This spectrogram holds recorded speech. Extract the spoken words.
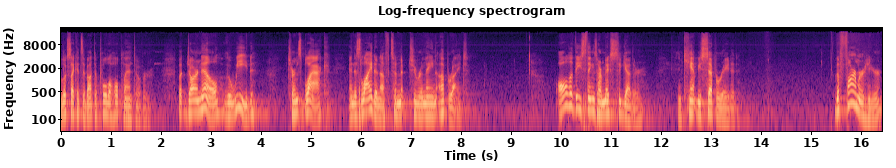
Looks like it's about to pull the whole plant over. But darnel, the weed, turns black and is light enough to, to remain upright. All of these things are mixed together and can't be separated. The farmer here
